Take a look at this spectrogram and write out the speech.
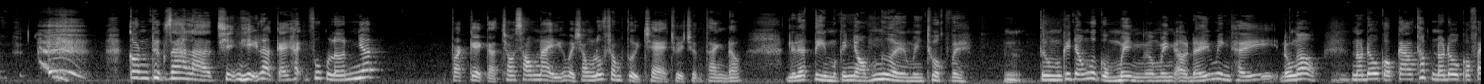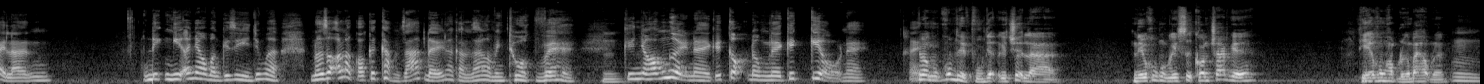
còn thực ra là chị nghĩ là cái hạnh phúc lớn nhất và kể cả cho sau này không phải trong lúc trong tuổi trẻ tuổi trưởng thành đâu đấy là tìm một cái nhóm người mà mình thuộc về. Ừ. từ một cái nhóm người của mình mà mình ở đấy mình thấy đúng không? Ừ. nó đâu có cao thấp nó đâu có phải là định nghĩa nhau bằng cái gì nhưng mà nó rõ là có cái cảm giác đấy là cảm giác là mình thuộc về ừ. cái nhóm người này cái cộng đồng này cái kiểu này đấy. nhưng mà cũng không thể phủ nhận cái chuyện là nếu không có cái sự contract kia thì ừ. em không học được cái bài học đấy ừ.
